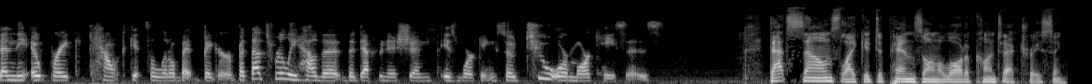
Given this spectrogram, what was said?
then the outbreak count gets a little bit bigger. But that's really how the, the definition is working. So, two or more cases. That sounds like it depends on a lot of contact tracing.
